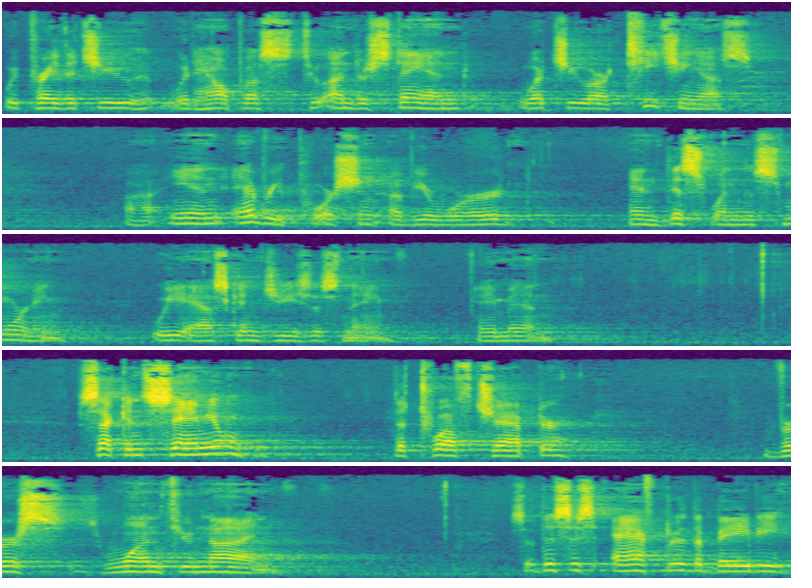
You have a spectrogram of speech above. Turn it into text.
We pray that you would help us to understand what you are teaching us uh, in every portion of your word and this one this morning. We ask in Jesus' name. Amen. 2 Samuel, the 12th chapter, verses 1 through 9. So this is after the baby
